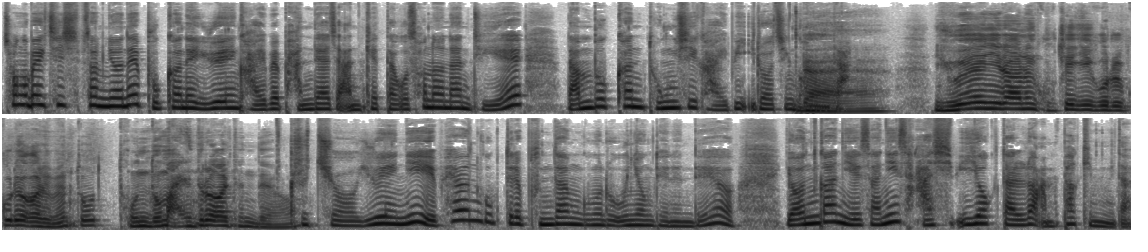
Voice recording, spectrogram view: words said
1973년에 북한의 유엔 가입에 반대하지 않겠다고 선언한 뒤에 남북한 동시 가입이 이뤄진 겁니다. 네. 유엔이라는 국제기구를 꾸려가려면 또 돈도 많이 들어갈 텐데요. 그렇죠. 유엔이 회원국들의 분담금으로 운영되는데요. 연간 예산이 42억 달러 안팎입니다.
